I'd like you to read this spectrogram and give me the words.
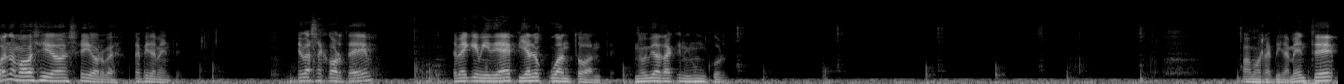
Bueno, vamos a ver 6 orbes, rápidamente. No va a corte, ¿eh? Se ve que mi idea es pillarlo cuanto antes. No voy a dar ningún corte. Vamos rápidamente.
